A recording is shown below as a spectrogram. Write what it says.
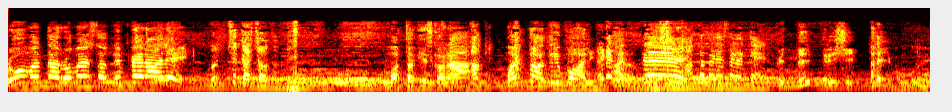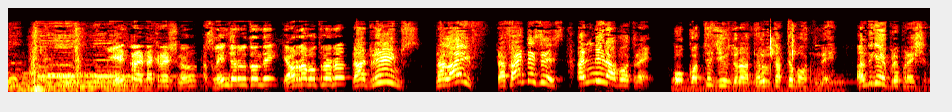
రూమ్ అంతా రొమాన్స్తో నింపే రావాలి కొంచెం ఖర్చు అవుతుంది మొత్తం తీసుకోరా? మొత్తం అదిరిపోవాలి. అంతే. పిన్ని రిషి. ఏంట్రా డెకరేషన్? అసలు ఏం జరుగుతుంది? ఎవరు రాబోతున్నారు? నా డ్రీమ్స్ నా లైఫ్ నా ఫ్యాంటసీస్ అన్ని రాబోతున్నాయి. ఓ కొత్త జీవితం నా తలుపు తట్టబోతుంది అందుకే ప్రిపరేషన్.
